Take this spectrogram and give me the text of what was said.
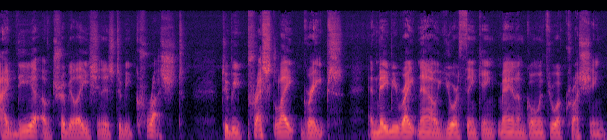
idea of tribulation is to be crushed, to be pressed like grapes. And maybe right now you're thinking, man, I'm going through a crushing,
